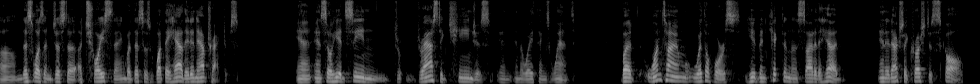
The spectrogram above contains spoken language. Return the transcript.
um, this wasn't just a, a, choice thing, but this is what they had. They didn't have tractors. And, and so he had seen dr- drastic changes in, in the way things went. But one time with a horse, he had been kicked in the side of the head and it actually crushed his skull.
